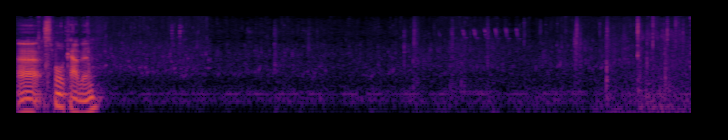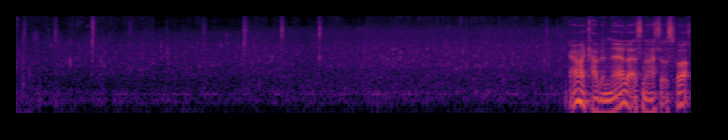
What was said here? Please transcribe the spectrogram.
Uh, small cabin. Yeah, my cabin there. That's a nice little spot.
